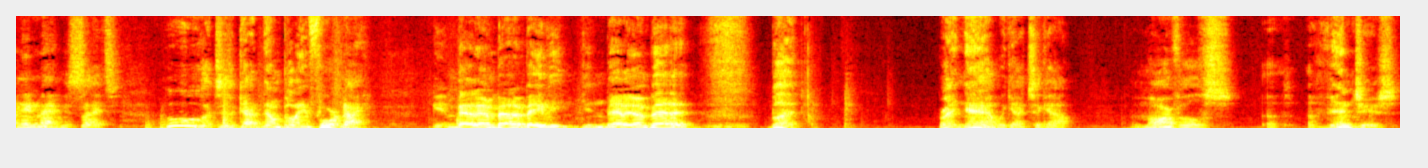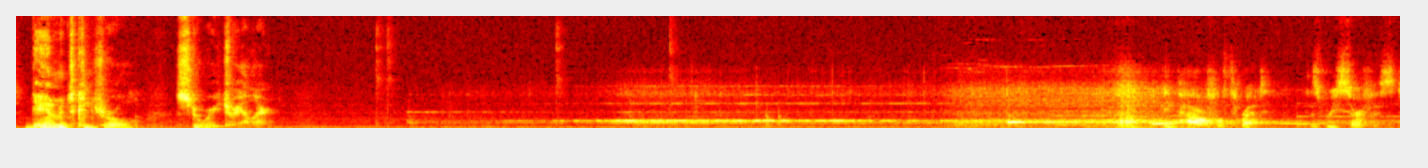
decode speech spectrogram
Titan and Magnusite. Ooh, I just got done playing Fortnite. Getting better and better, baby. Getting better and better. But right now, we gotta check out Marvel's uh, Avengers Damage Control story trailer. A powerful threat has resurfaced.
